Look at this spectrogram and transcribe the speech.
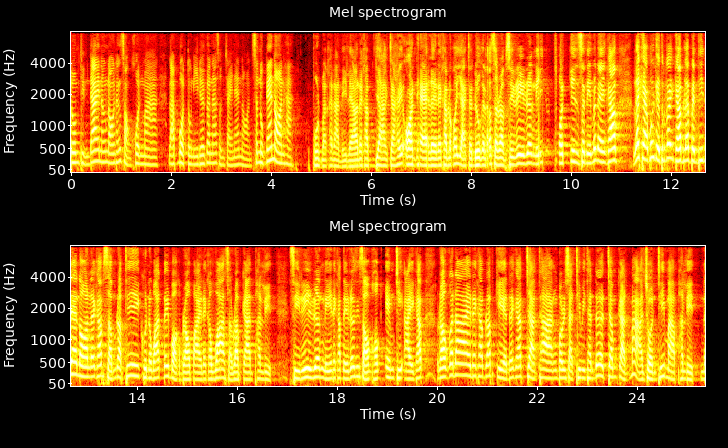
รวมถึงได้น้องๆ ทั้งสองคนมารับบทตรงนี้ด้วยก็น่าสนใจแน่นอน สนุกแน่นอนค่ะ พูดมาขนาดนี้แล้วนะครับ อยากจะให้ออนแอร์เลยนะครับ แล้วก็อยากจะดูกันแล้วสำหรับซีรีส์เรื่องนี้ฟดกินสนิมนั่นเองครับ และแขกผู้เกียรติทุกท่านครับ และเป็นที่แน่นอนนะครับสำหรับที่คุณวัดได้บอกกับเราไปนะครับว่าสำหรับการผลิต ซีรีส์เรื่องนี้นะครับในเรื่องที่ 2 ของ MGI ครับเราก็ได้นะครับรับเกียรตินะครับจากทางบริษัททีวีทันเดอร์จำกัดมหาชนที่มาผลิตใน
